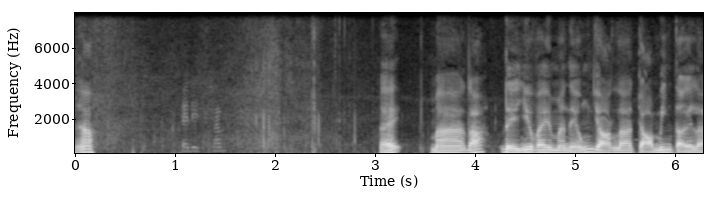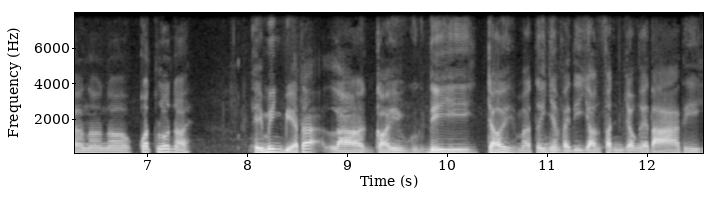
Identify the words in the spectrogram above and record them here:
Thấy không? Đấy, mà đó, để như vậy mà nếu không giọt là chó mình tới là nó nó quất luôn rồi thì mình biết á là coi đi chơi mà tự nhiên phải đi dọn phân cho người ta thì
